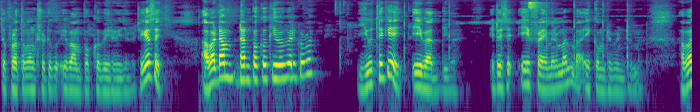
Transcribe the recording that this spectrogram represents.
তো প্রথম অংশটুকু এ বাম পক্ষ বের হয়ে যাবে, ঠিক আছে? আবার ডান ডান পক্ষ কীভাবে বের করবে? ইউ থেকে এ বাদ দিবা। এটা হচ্ছে এ প্রাইমের মান বা এ কমপ্লিমেন্টের মান। আবার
